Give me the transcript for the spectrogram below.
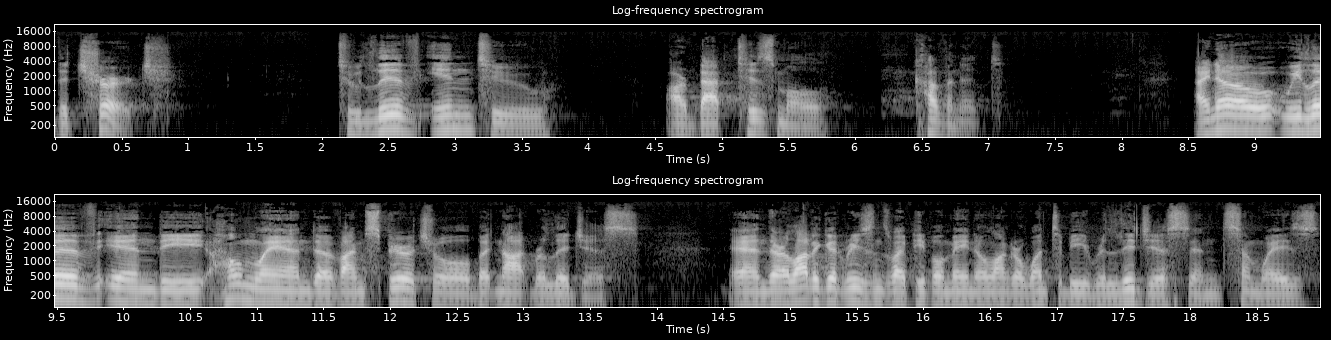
the church to live into our baptismal covenant. I know we live in the homeland of I'm spiritual but not religious. And there are a lot of good reasons why people may no longer want to be religious in some ways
